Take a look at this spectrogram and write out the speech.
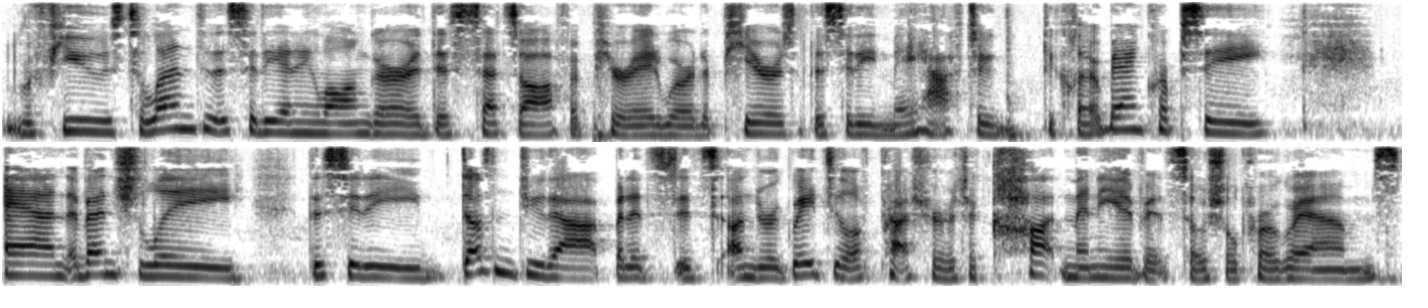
refuse to lend to the city any longer. This sets off a period where it appears that the city may have to declare bankruptcy. And eventually, the city doesn't do that, but it's it's under a great deal of pressure to cut many of its social programs,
